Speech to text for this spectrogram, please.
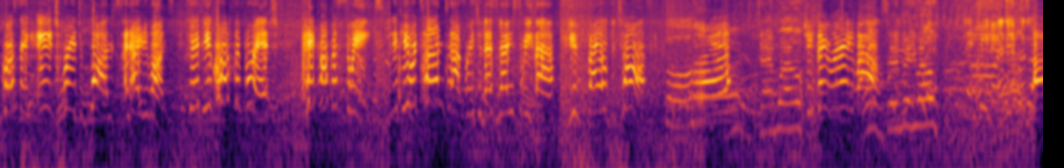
crossing each bridge once and only once. So if you cross a bridge, pick up a sweet. And if you return to that bridge and there's no sweet there, you've failed the task. Four. Doing well. She's doing really well. Doing really well. Uh,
